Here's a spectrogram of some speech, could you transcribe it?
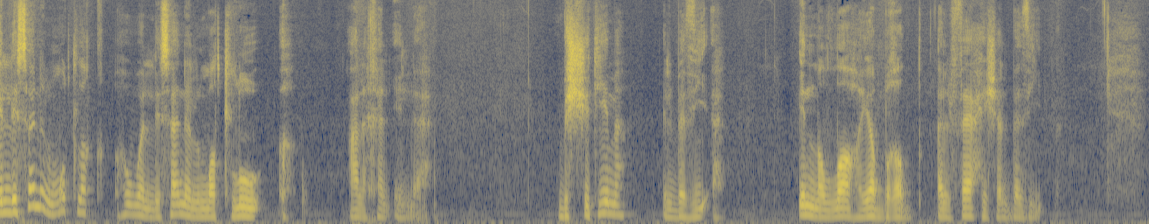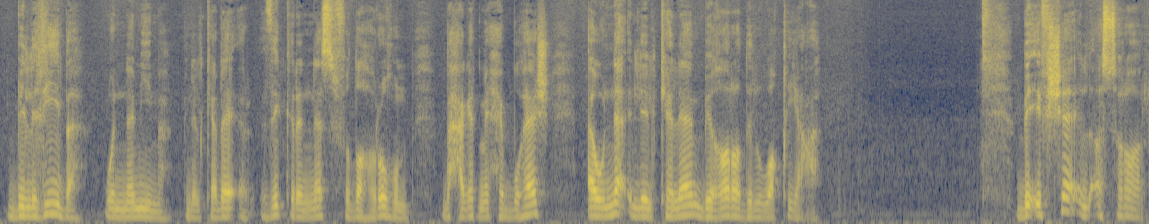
اللسان المطلق هو اللسان المطلوء على خلق الله. بالشتيمة البذيئة. إن الله يبغض الفاحش البذيء. بالغيبة والنميمة من الكبائر ذكر الناس في ظهرهم بحاجات ما يحبوهاش أو نقل الكلام بغرض الوقيعة. بإفشاء الأسرار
